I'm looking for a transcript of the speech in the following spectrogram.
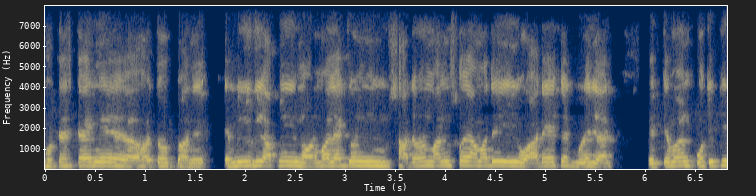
ভোটের টাইমে হয়তো মানে এমনি যদি আপনি নর্মাল একজন সাধারণ মানুষ হয়ে আমাদের এই ওয়ার্ডে এসে ঘুরে যান, দেখতে পাবেন প্রতিটি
